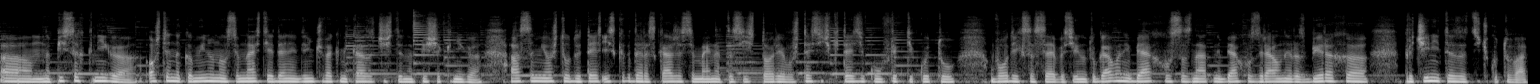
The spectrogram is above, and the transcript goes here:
а, написах книга. Още на Камино на 18-я ден един човек ми каза, че ще напиша книга. Аз съм и още от дете исках да разкажа семейната си история, въобще всички тези конфликти, които водих със себе си. Но тогава не бях осъзнат, не бях озрял, не разбирах а, причините за всичко това.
